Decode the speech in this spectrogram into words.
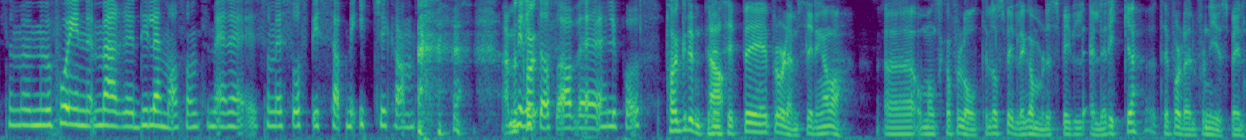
så vi vi må få inn mer dilemmaer sånn, som, er, som er så spisse at vi ikke kan Nei, ta, benytte oss av uh, loopholes. ta grunnprinsippet i problemstillinga, da. Uh, om man skal få lov til å spille gamle spill eller ikke, til fordel for nye spill.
